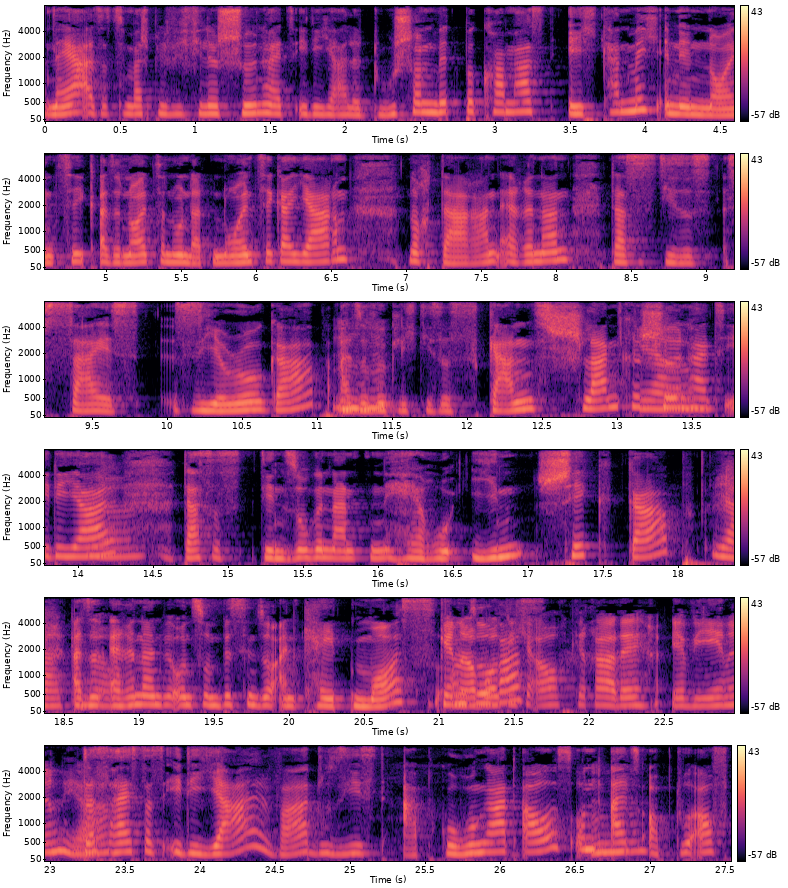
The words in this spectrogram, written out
naja, also zum Beispiel, wie viele Schönheitsideale du schon mitbekommen hast. Ich kann mich in den 90, also 1990er Jahren noch daran erinnern, dass es dieses Size Zero gab, also mhm. wirklich dieses ganz schlanke ja. Schönheitsideal, ja. dass es den sogenannten Heroin-Schick gab. Ja, genau. Also erinnern wir uns so ein bisschen so an Kate Moss genau, und sowas. wollte ich auch gerade erwähnen. Ja. Das heißt, das Ideal war, du siehst abgehungert aus und mhm. als ob du auf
